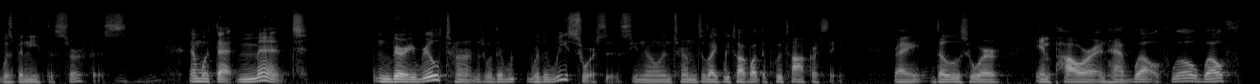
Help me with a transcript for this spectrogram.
was beneath the surface. Mm-hmm. And what that meant, in very real terms, were the were the resources. You know, in terms of like we talk about the plutocracy, right? Those who are in power and have wealth. Well, wealth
